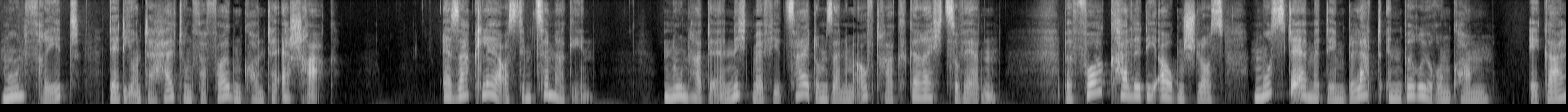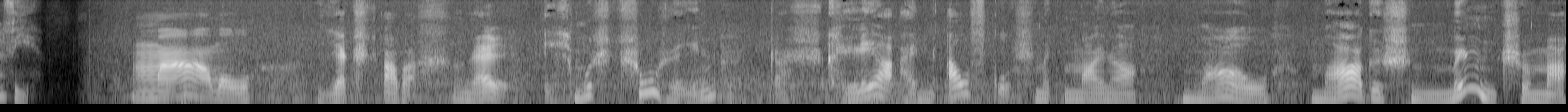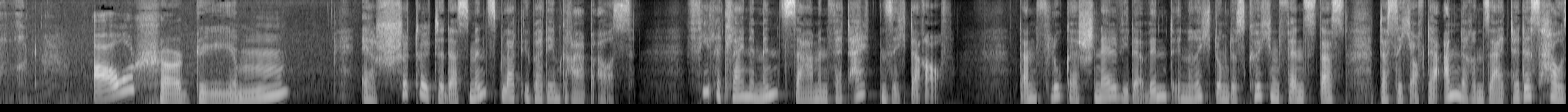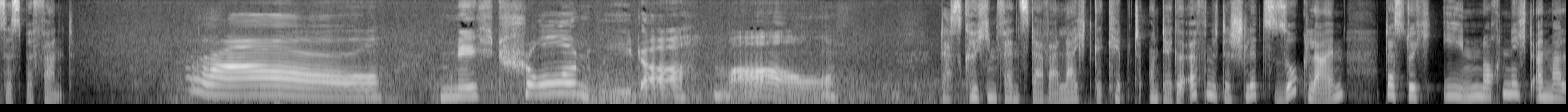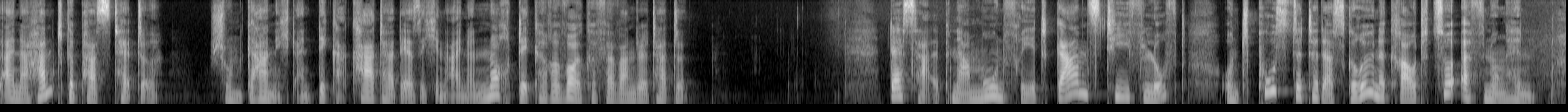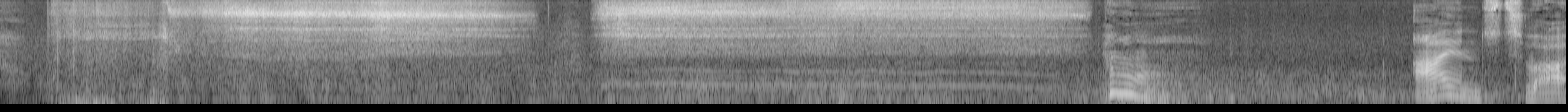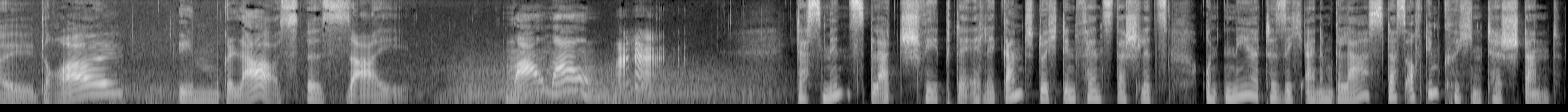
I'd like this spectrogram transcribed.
Monfred, der die Unterhaltung verfolgen konnte, erschrak. Er sah Claire aus dem Zimmer gehen. Nun hatte er nicht mehr viel Zeit, um seinem Auftrag gerecht zu werden. Bevor Kalle die Augen schloss, musste er mit dem Blatt in Berührung kommen, egal wie. Mamo, jetzt aber schnell. Ich muss zusehen, dass Claire einen Aufguss mit meiner Mau magischen Minze macht. Außerdem. Er schüttelte das Minzblatt über dem Grab aus. Viele kleine Minzsamen verteilten sich darauf. Dann flog er schnell wie der Wind in Richtung des Küchenfensters, das sich auf der anderen Seite des Hauses befand. Wow, nicht schon wieder. Mau. Das Küchenfenster war leicht gekippt und der geöffnete Schlitz so klein, dass durch ihn noch nicht einmal eine Hand gepasst hätte schon gar nicht ein dicker Kater, der sich in eine noch dickere Wolke verwandelt hatte. Deshalb nahm Monfried ganz tief Luft und pustete das grüne Kraut zur Öffnung hin. Eins, zwei, drei, im Glas es sei. Mau, mau. Das Minzblatt schwebte elegant durch den Fensterschlitz und näherte sich einem Glas, das auf dem Küchentisch stand.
